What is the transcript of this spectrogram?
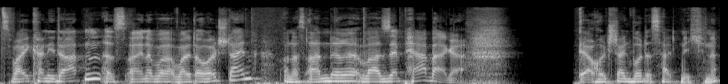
zwei Kandidaten. Das eine war Walter Holstein und das andere war Sepp Herberger. Ja, Holstein wurde es halt nicht, ne?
